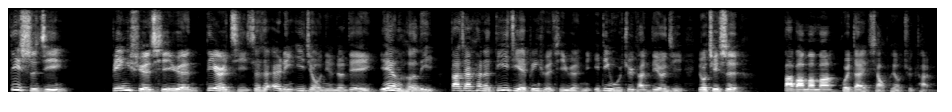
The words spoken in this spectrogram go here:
第十集《冰雪奇缘》第二集，这是二零一九年的电影，也很合理。大家看了第一集的《冰雪奇缘》，你一定会去看第二集，尤其是爸爸妈妈会带小朋友去看。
